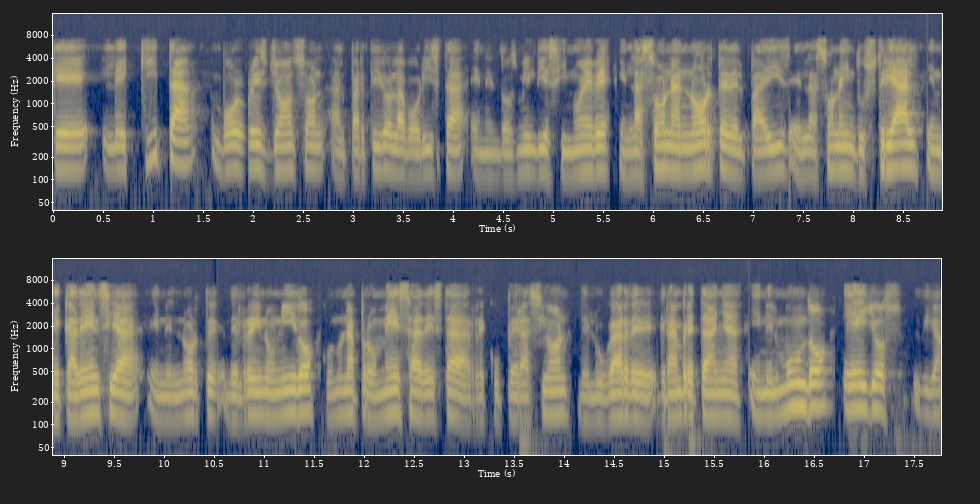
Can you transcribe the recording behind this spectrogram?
que le quita Boris Johnson al Partido Laborista en el 2019 en la zona norte del país, en la zona industrial en decadencia en el norte del Reino Unido, con una promesa de esta recuperación del lugar de Gran Bretaña en el mundo. Ellos, digamos,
